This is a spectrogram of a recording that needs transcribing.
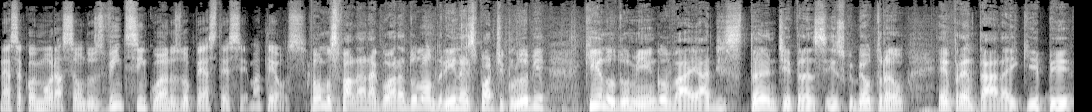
nessa comemoração dos 25 anos do PSTC. Matheus. Vamos falar agora do Londrina Esporte Clube, que no domingo vai a distante Francisco Beltrão enfrentar a equipe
